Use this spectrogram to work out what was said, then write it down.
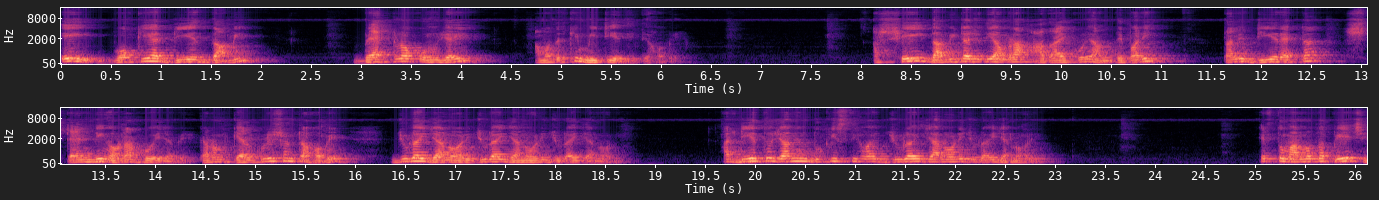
এই বকেয়া ডিএর দাবি ব্যাকলগ অনুযায়ী আমাদেরকে মিটিয়ে দিতে হবে। আর সেই দাবিটা যদি আমরা আদায় করে আনতে পারি, তাহলে ডিএর একটা স্ট্যান্ডিং অর্ডার হয়ে যাবে। কারণ ক্যালকুলেশনটা হবে July January July January July January আর ডিএ তো জানেন দু কিস্তি হয় জুলাই জানুয়ারি জুলাই জানুয়ারি এর তো মান্যতা পেয়েছে,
